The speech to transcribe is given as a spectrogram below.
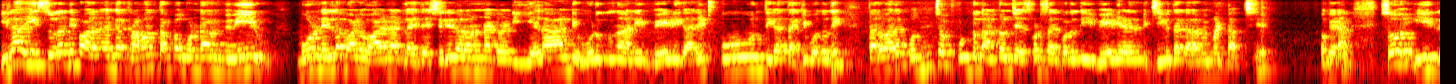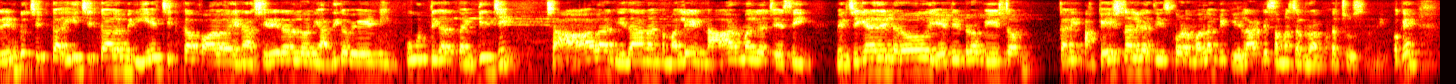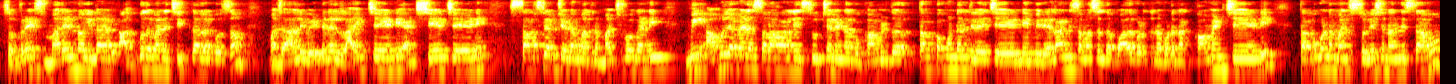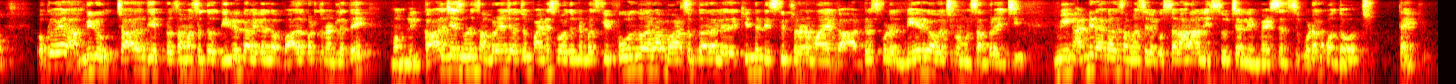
ఇలా ఈ సుగంధి పాలను కనుక క్రమం తప్పకుండా మీరు మూడు నెలల పాటు వాడినట్లయితే శరీరంలో ఉన్నటువంటి ఎలాంటి ఉడుకు కానీ వేడి కానీ పూర్తిగా తగ్గిపోతుంది. తర్వాత కొంచెం ఫుడ్ కంట్రోల్ చేసుకుంటే సరిపోతుంది. ఈ వేడి అనేది మీ జీవితకాలం మిమ్మల్ని టచ్ చేయదు. ఓకేనా? సో ఈ రెండు చిట్కా ఈ చిట్కాలో మీరు ఏ చిట్కా ఫాలో అయినా శరీరంలోని అధిక వేడిని పూర్తిగా తగ్గించి చాలా నిదానంగా మళ్ళీ నార్మల్గా చేసి మీరు చికెన్ తింటారో ఏ తింటారో మీ ఇష్టం కానీ అకేషనల్గా తీసుకోవడం వల్ల మీకు ఎలాంటి సమస్యలు రాకుండా చూస్తుంది. ఓకే సో ఫ్రెండ్స్ మరెన్నో ఇలాంటి అద్భుతమైన చిట్కాల కోసం మా ఛానల్ వెంటనే లైక్ చేయండి అండ్ షేర్ చేయండి. సబ్స్క్రైబ్ చేయడం మాత్రం మర్చిపోకండి. మీ అమూల్యమైన సలహాలని సూచనలు నాకు కామెంట్ ద్వారా తప్పకుండా తెలియజేయండి మీరు ఎలాంటి సమస్యలతో బాధపడుతున్నా కూడా నాకు కామెంట్ చేయండి. తప్పకుండా మంచి సొల్యూషన్ అందిస్తాము. ఒకవేళ మీరు చాలా దీర్ఘ సమస్యలతో దీర్ఘకాలికంగా బాధపడుతున్నట్లయితే మమ్మల్ని కాల్ చేసి కూడా సంప్రదించవచ్చు. ఫైనాన్స్ పోతున్న నెంబర్స్కి ఫోన్ ద్వారా వాట్సాప్ ద్వారా లేదా కింద డిస్క్రిప్షన్ మా యొక్క అడ్రస్ కూడా నేరుగా వచ్చి మమ్మల్ని సంప్రదించి మీ అన్ని రకాల సమస్యలకు సలహాలని సూచనలు మెడిసిన్స్ కూడా పొందవచ్చు. Thank you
